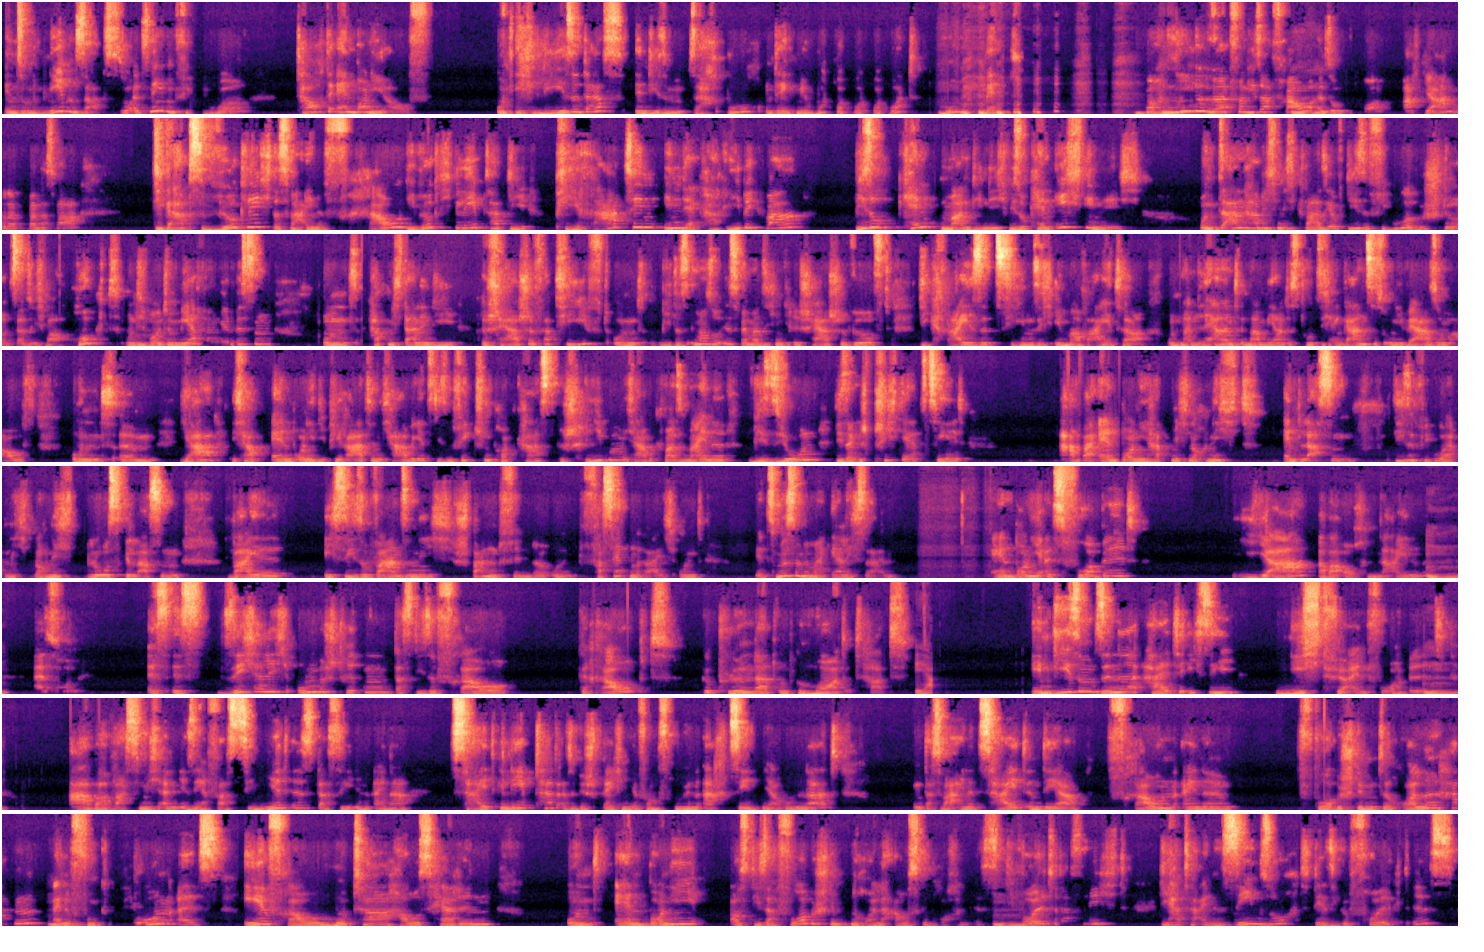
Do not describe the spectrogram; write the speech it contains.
in so einem Nebensatz, so als Nebenfigur, tauchte Anne Bonny auf. Und ich lese das in diesem Sachbuch und denke mir, what, what, what, what, what? Moment. Noch nie gehört von dieser Frau, mhm. also vor acht Jahren oder wann das war. Die gab es wirklich. Das war eine Frau, die wirklich gelebt hat, die Piratin in der Karibik war. Wieso kennt man die nicht? Wieso kenne ich die nicht? Und dann habe ich mich quasi auf diese Figur gestürzt. Also ich war hooked und mhm. ich wollte mehr von ihr wissen und habe mich dann in die Recherche vertieft und wie das immer so ist, wenn man sich in die Recherche wirft, die Kreise ziehen sich immer weiter und man lernt immer mehr und es tut sich ein ganzes Universum auf Und ähm, ja, ich habe Anne Bonny, die Piratin, ich habe jetzt diesen Fiction-Podcast geschrieben. Ich habe quasi meine Vision dieser Geschichte erzählt. Aber Anne Bonny hat mich noch nicht entlassen. Diese Figur hat mich noch nicht losgelassen, weil ich sie so wahnsinnig spannend finde und facettenreich. Und jetzt müssen wir mal ehrlich sein. Anne Bonny als Vorbild, ja, aber auch nein. Mhm. Also es ist sicherlich unbestritten, dass diese Frau geraubt, geplündert und gemordet hat. Ja. In diesem Sinne halte ich sie nicht für ein Vorbild. Mhm. Aber was mich an ihr sehr fasziniert ist, dass sie in einer Zeit gelebt hat. Also wir sprechen hier vom frühen 18. Jahrhundert. Und das war eine Zeit, in der Frauen eine vorbestimmte Rolle hatten, mhm. eine Funktion als Ehefrau, Mutter, Hausherrin und Anne Bonny aus dieser vorbestimmten Rolle ausgebrochen ist. Mhm. Die wollte das nicht, die hatte eine Sehnsucht, der sie gefolgt ist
